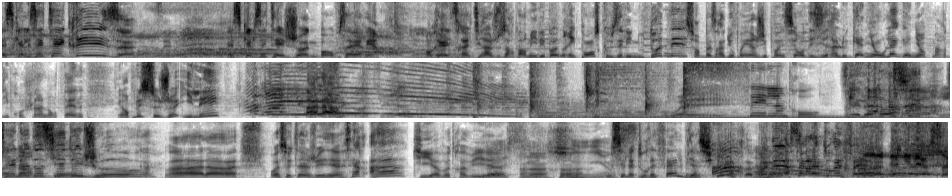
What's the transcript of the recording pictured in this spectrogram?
Est-ce qu'elles étaient grises? Est-ce qu'elles étaient jaunes? Bon, vous savez rien. On réalisera le tirage au sort parmi les bonnes réponses que vous allez nous donner sur buzzradio.rj.ca. On désignera le gagnant ou la gagnante mardi prochain à l'antenne. Et en plus, ce jeu, il est. Voilà Ouais. C'est l'intro. C'est le dossier, c'est le dossier du jour. Voilà. On va souhaiter un joyeux anniversaire à qui, à votre avis euh Bah, c'est Ah, ah. C'est la Tour Eiffel, bien sûr. Ah. Bon anniversaire à la Tour Eiffel. Bon anniversaire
